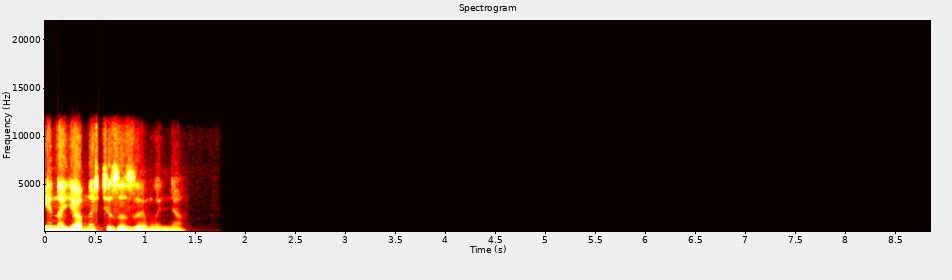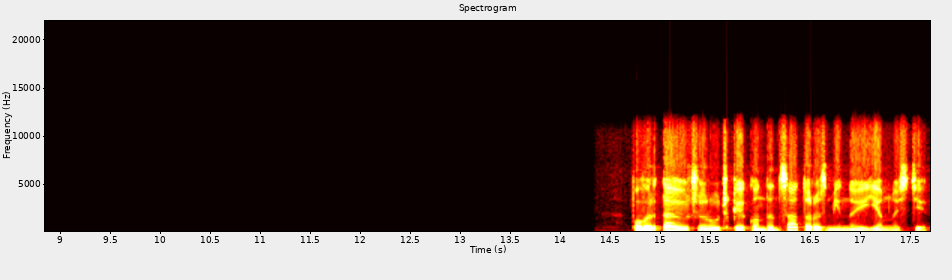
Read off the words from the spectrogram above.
і наявності заземлення. Повертаючи ручки конденсатора змінної ємності,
